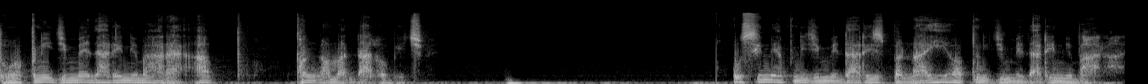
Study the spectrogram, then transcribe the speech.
तो अपनी ज़िम्मेदारी निभा रहा है आप फंगा मत डालो बीच में। उसी ने अपनी ज़िम्मेदारी बनाई और अपनी ज़िम्मेदारी निभा रहा है।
